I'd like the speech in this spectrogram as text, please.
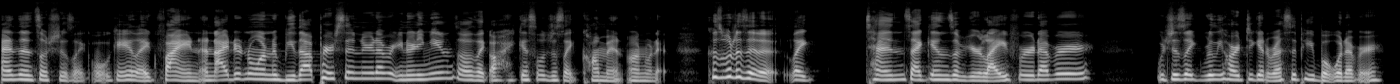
And then so she was like, okay, like, fine. And I didn't want to be that person or whatever. You know what I mean? So I was like, oh, I guess I'll just like comment on what it, because what is it, like 10 seconds of your life or whatever, which is like really hard to get a recipe, but whatever.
